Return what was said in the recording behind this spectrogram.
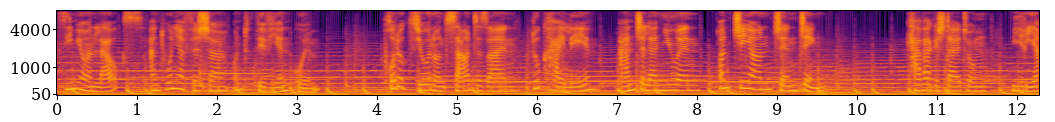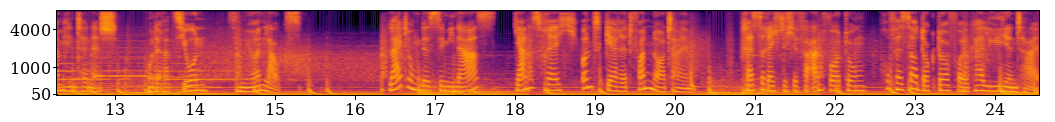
Simeon Laux, Antonia Fischer und Vivian Ulm. Produktion und Sounddesign Duke Haile, Angela Nguyen und Jion Jin Jing. Covergestaltung Miriam Hinternesch. Moderation Simeon Laux. Leitung des Seminars Janis Frech und Gerrit von Nordheim. Presserechtliche Verantwortung Prof. Dr. Volker Lilienthal.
